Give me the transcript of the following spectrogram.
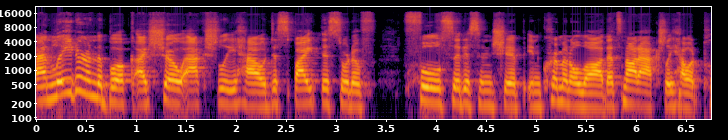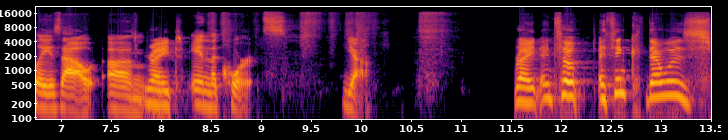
And later in the book, I show actually how, despite this sort of full citizenship in criminal law that's not actually how it plays out um, right. in the courts. Yeah. Right and so i think that was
